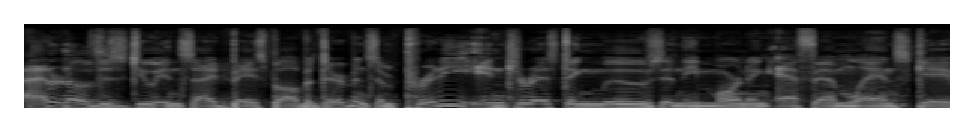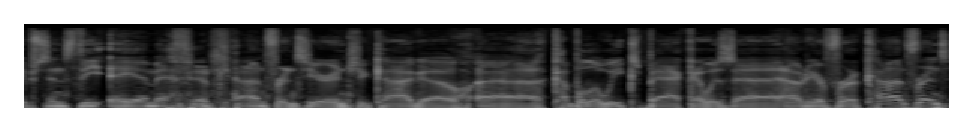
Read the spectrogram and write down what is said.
I don't know if this is too inside baseball, but there have been some pretty interesting moves in the morning FM landscape since the AM FM conference here in Chicago. Uh, a couple of weeks back, I was uh, out here for a conference.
